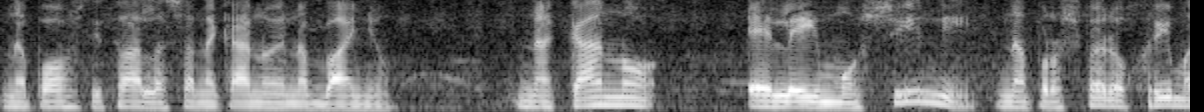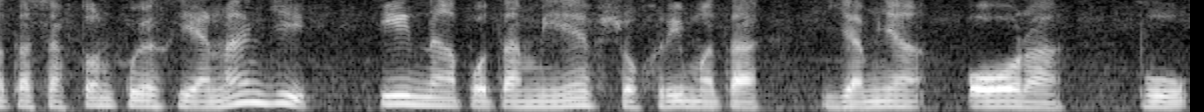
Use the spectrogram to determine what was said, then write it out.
να πάω στη θάλασσα να κάνω ένα μπάνιο να κάνω ελεημοσύνη να προσφέρω χρήματα σε αυτόν που έχει ανάγκη ή να αποταμιεύσω χρήματα για μια ώρα που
